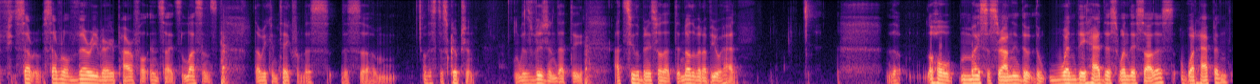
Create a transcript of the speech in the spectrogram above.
few, several very very powerful insights, lessons that we can take from this this um, this description, this vision that the Atzil ben that the Nadav Avihu had. The the whole Maisa surrounding the, the when they had this, when they saw this, what happened,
